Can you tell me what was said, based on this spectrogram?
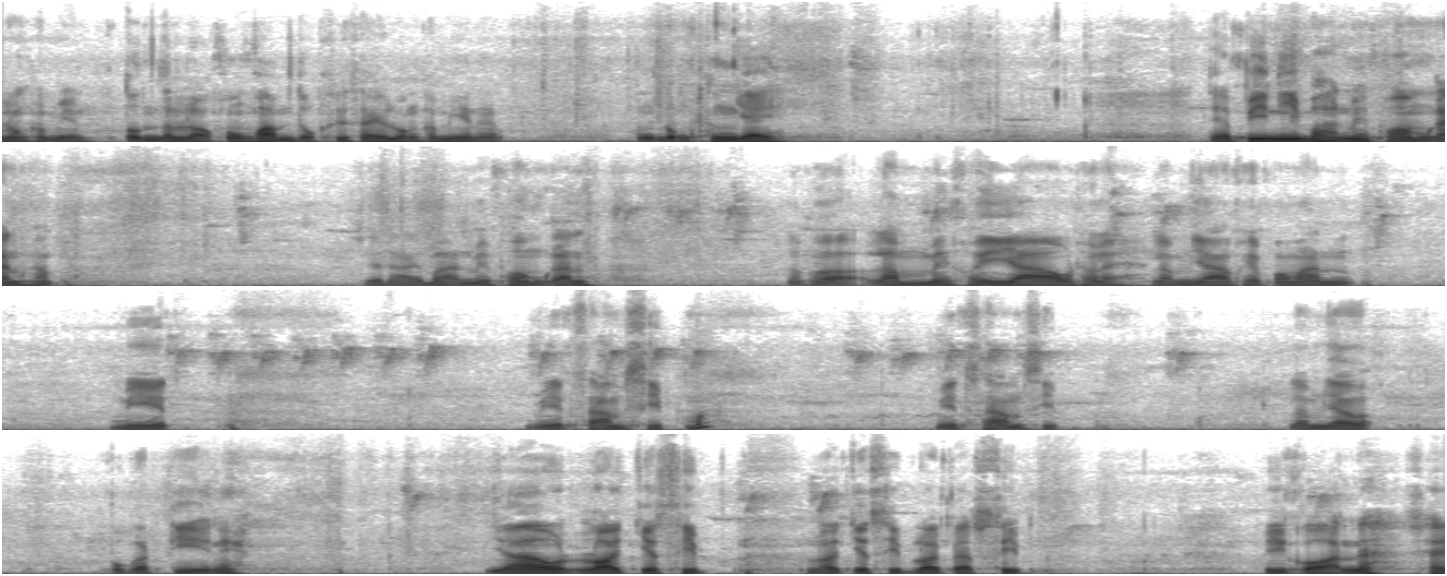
หลวงขมิ้นต้นตลอดของความดกคือไซหลวงขมิ้นครับ ทั้งดกทั้งใหญ่ แต่ปีนี้บานไม่พร้อมกันครับเสียดายบานไม่พร้อมกัน แล้วก็ลำไม่ค่อยยาวเท่าไหร่ลำยาวแค่ประมาณ เมตร เมตรสามสิบมั้งเมตรสามสิบลำยาวปกติเนี่ยยาวร้อยเจ็ดสิบร้อยเจ็ดสิบร้อยแปดสิบปีก่อนนะใช้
